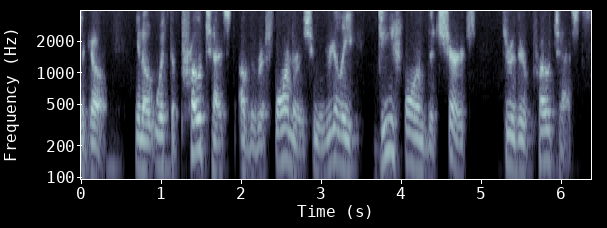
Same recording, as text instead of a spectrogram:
ago you know, with the protest of the reformers who really deformed the church through their protests.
